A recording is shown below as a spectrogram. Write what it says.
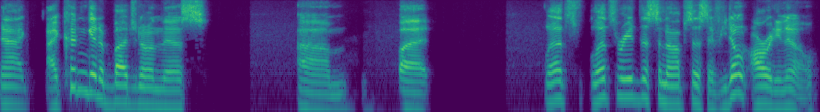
Now, I, I couldn't get a budget on this, um, but let's let's read the synopsis. If you don't already know,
